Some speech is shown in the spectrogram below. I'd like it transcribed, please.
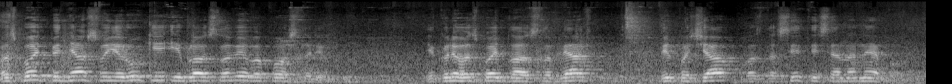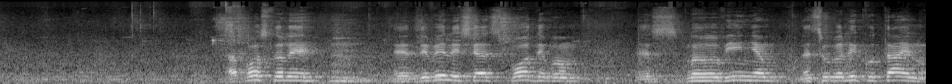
Господь підняв свої руки і благословив апостолів. І коли Господь благословляв, він почав возноситися на небо. Апостоли дивилися з подивом, е, з благовінням на цю велику тайну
